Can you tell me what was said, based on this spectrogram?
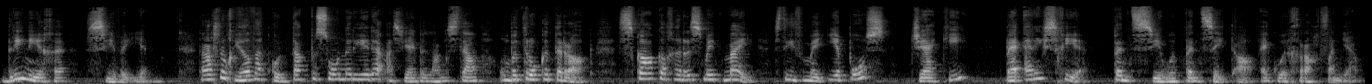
3971. Daar's nog heelwat kontakbesonderhede as jy belangstel om betrokke te raak. Skakel gerus met my. Stuur vir my e-pos jackie@rsg.co.za. Ek hoor graag van jou.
